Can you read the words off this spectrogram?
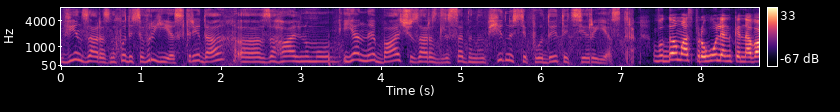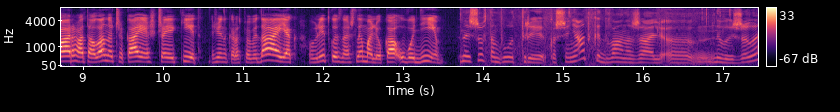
Він зараз знаходиться в реєстрі, да, е, в загальному. І я не бачу зараз для себе необхідності плодити ці реєстри. Вдома з прогулянки на Варга та Олену чекає ще й кіт. Жінка розповідає, як влітку знайшли малюка у воді. Знайшов там було три кошенятки, два, на жаль, е, не вижили.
